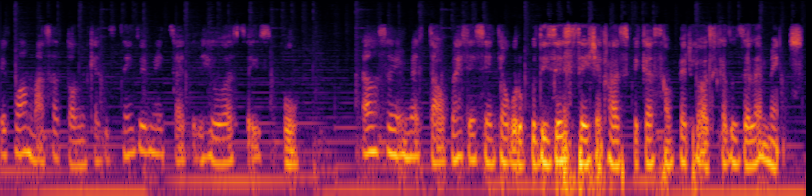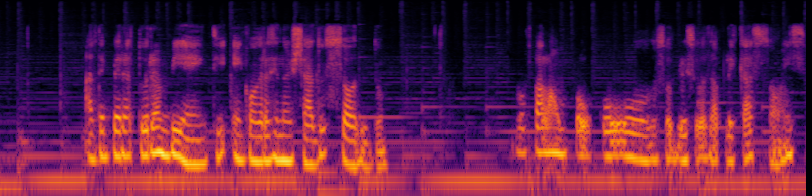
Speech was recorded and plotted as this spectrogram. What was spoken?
e com a massa atômica de 127,6 U. É um semimetal pertencente ao grupo 16 da classificação periódica dos elementos. A temperatura ambiente encontra-se no estado sólido. Vou falar um pouco sobre suas aplicações,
